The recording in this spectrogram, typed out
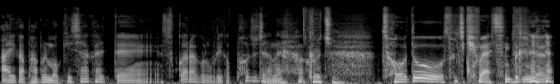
아이가 밥을 먹기 시작할 때 숟가락으로 우리가 퍼주잖아요. 그렇죠. 저도 솔직히 말씀드리면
